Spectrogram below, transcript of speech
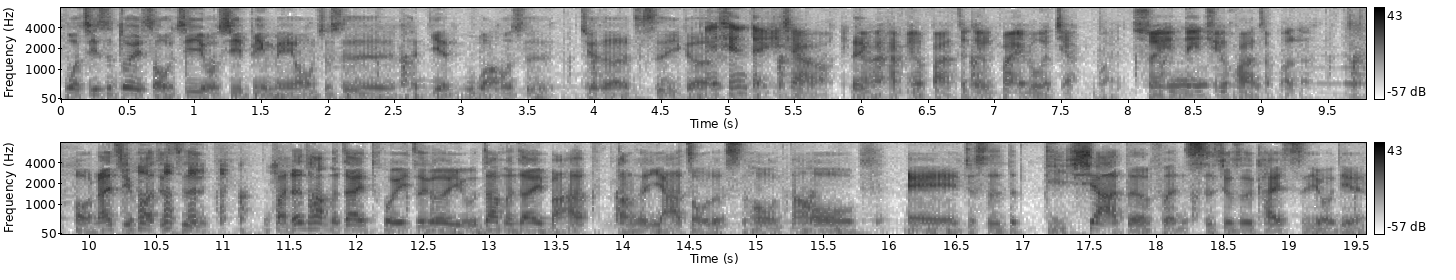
我其实对手机游戏并没有就是很厌恶啊，或是觉得这是一个。哎，先等一下哦，你刚刚还没有把这个脉络讲完，所以那句话怎么了？哦，那句话就是，反正他们在推这个游，他们在把它当成压轴的时候，然后诶，就是底下的粉丝就是开始有点。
